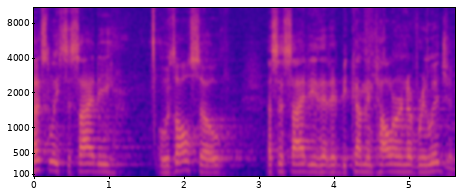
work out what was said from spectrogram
Huxley's society was also a society that had become intolerant of religion.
